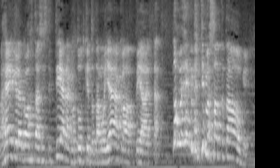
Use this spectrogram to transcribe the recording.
Mä henkilökohtaisesti tiedän, kun tutkin tota mun jääkaappia, että no hemmetti mä saan tätä auki.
